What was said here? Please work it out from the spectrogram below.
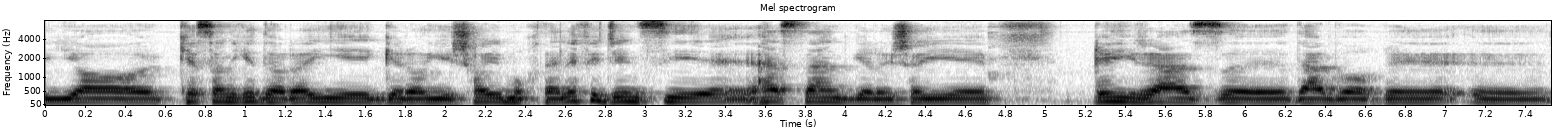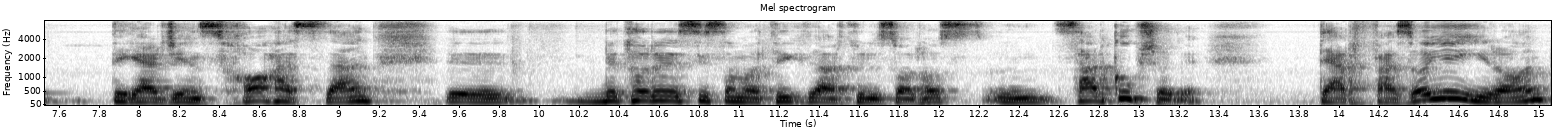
یا کسانی که دارای گرایش های مختلف جنسی هستند گرایش های غیر از در واقع دیگر جنس ها هستند به طور سیستماتیک در طول سالها سرکوب شده. در فضای ایران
